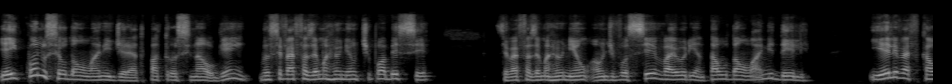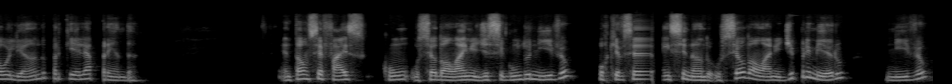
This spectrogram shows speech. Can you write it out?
E aí, quando o seu downline direto patrocinar alguém, você vai fazer uma reunião tipo ABC. Você vai fazer uma reunião onde você vai orientar o downline dele. E ele vai ficar olhando para que ele aprenda. Então você faz com o seu downline de segundo nível, porque você está ensinando o seu downline de primeiro nível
